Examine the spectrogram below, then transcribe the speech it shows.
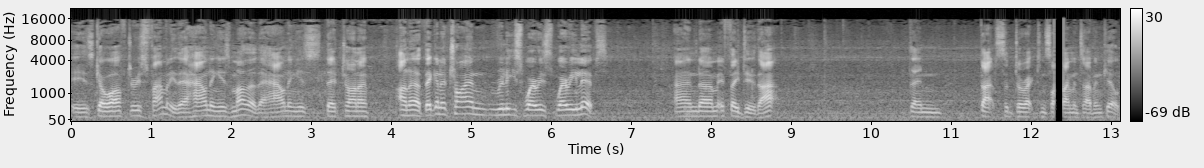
is go after his family. They're hounding his mother. They're hounding his. They're trying to unearth. They're going to try and release where where he lives. And um, if they do that, then that's a direct incitement to having killed.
